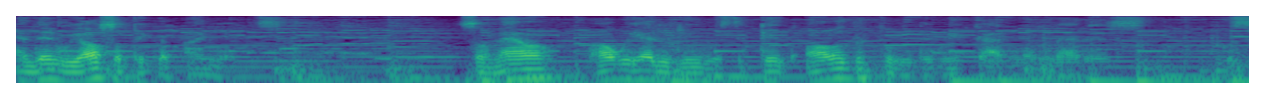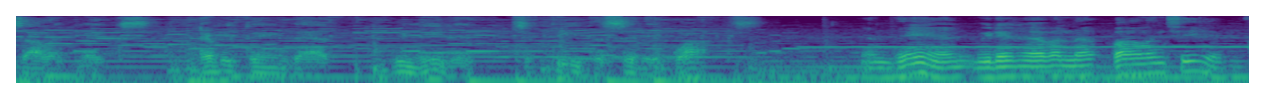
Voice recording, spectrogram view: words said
And then we also picked up onions. So now all we had to do was to get all of the food that we've gotten, the lettuce, the salad mix, everything that we needed to feed the city of Watts. and then we didn't have enough volunteers.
